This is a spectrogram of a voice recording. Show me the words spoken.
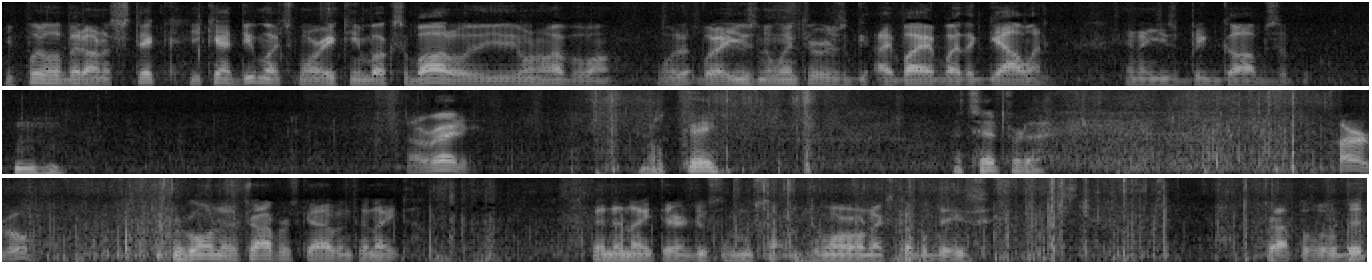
you put a little bit on a stick you can't do much more 18 bucks a bottle you don't have a long what, what i use in the winter is i buy it by the gallon and i use big gobs of it Mhm. alrighty Okay. let's head for the Argo. We're going to the trapper's cabin tonight spend the night there and do some moose hunting tomorrow next couple days drop a little bit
